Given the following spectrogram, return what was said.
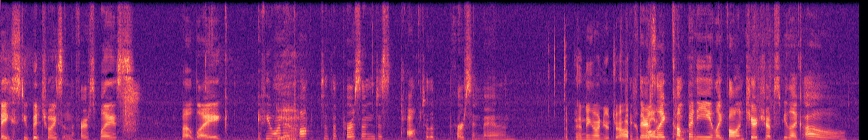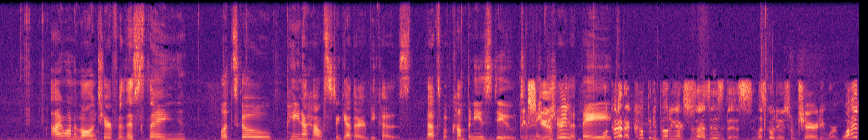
a stupid choice in the first place. But like, if you want to Yeah. talk to the person, just talk to the person, man. Depending on your job, If you're there's probably like company like volunteer trips, be like, oh, I want to volunteer for this thing. Let's go paint a house together because that's what companies do to Excuse make sure me? that they. What kind of company building exercise is this? Let's go do some charity work. What?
